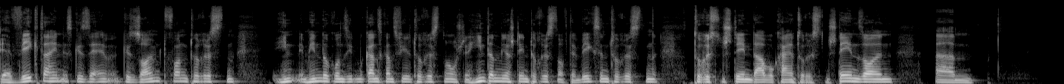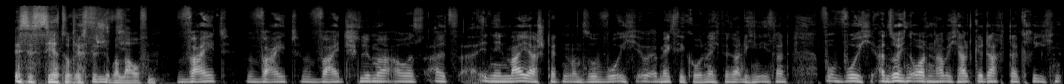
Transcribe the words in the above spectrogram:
Der Weg dahin ist gesä- gesäumt von Touristen. Hinten im Hintergrund sieht man ganz, ganz viele Touristen rumstehen. Hinter mir stehen Touristen, auf dem Weg sind Touristen. Touristen stehen da, wo keine Touristen stehen sollen. Ähm, es ist sehr touristisch sieht- überlaufen. weit, weit, weit schlimmer aus als in den Maya-Städten und so, wo ich, äh, Mexiko, ne, ich bin gerade nicht in Island, wo, wo ich, an solchen Orten habe ich halt gedacht, da kriege ich einen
